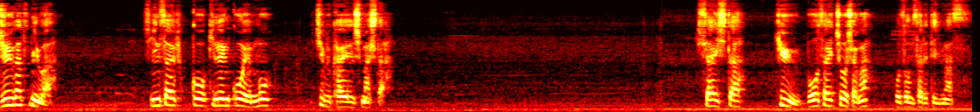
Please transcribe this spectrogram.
10月には震災復興記念公園も一部開園しました。被災した旧防災庁舎が保存されています。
